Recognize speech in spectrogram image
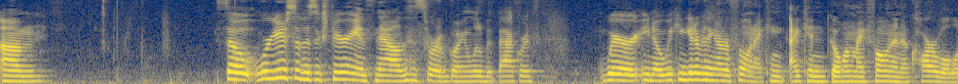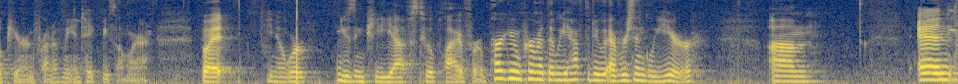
Um, so we're used to this experience now. This is sort of going a little bit backwards, where you know we can get everything on our phone. I can I can go on my phone and a car will appear in front of me and take me somewhere. But you know we're using PDFs to apply for a parking permit that we have to do every single year. Um, and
